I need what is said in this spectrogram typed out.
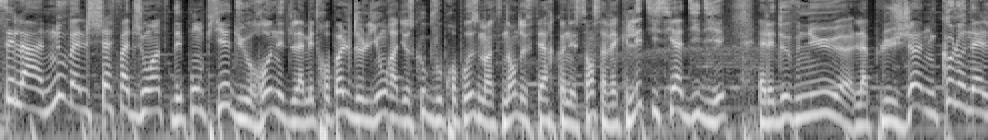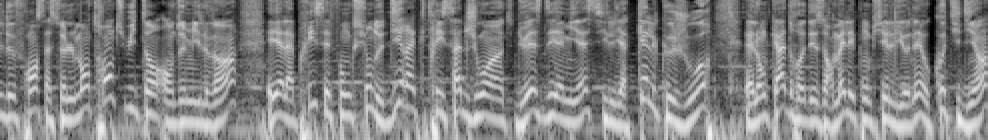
C'est la nouvelle chef adjointe des pompiers du Rhône et de la métropole de Lyon. Radioscoop vous propose maintenant de faire connaissance avec Laetitia Didier. Elle est devenue la plus jeune colonelle de France à seulement 38 ans en 2020 et elle a pris ses fonctions de directrice adjointe du SDMIS il y a quelques jours. Elle encadre désormais les pompiers lyonnais au quotidien.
